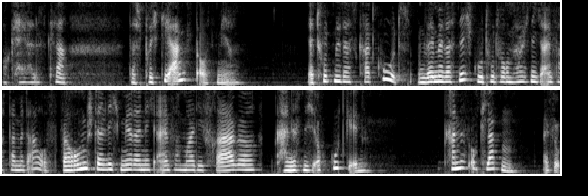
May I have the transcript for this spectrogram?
okay, alles klar, da spricht die Angst aus mir. Ja, tut mir das gerade gut? Und wenn mir das nicht gut tut, warum höre ich nicht einfach damit auf? Warum stelle ich mir dann nicht einfach mal die Frage, kann es nicht auch gut gehen? Kann es auch klappen? Also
